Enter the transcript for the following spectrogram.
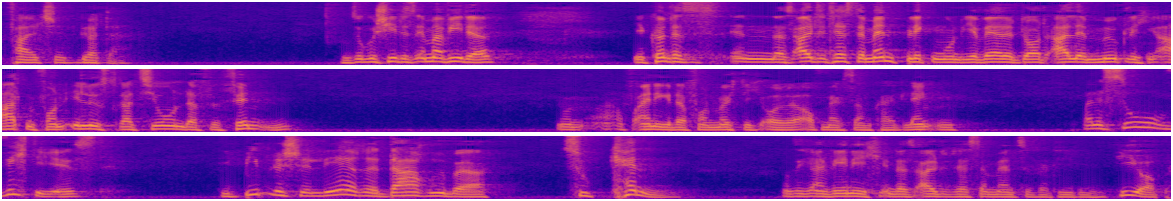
Falsche Götter. Und so geschieht es immer wieder. Ihr könnt es in das Alte Testament blicken und ihr werdet dort alle möglichen Arten von Illustrationen dafür finden. Nun, auf einige davon möchte ich eure Aufmerksamkeit lenken, weil es so wichtig ist, die biblische Lehre darüber zu kennen und sich ein wenig in das Alte Testament zu vertiefen. Hiob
